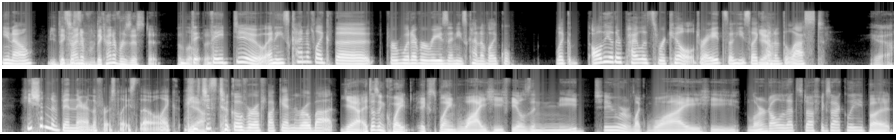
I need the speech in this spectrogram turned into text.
You know? They it's kind just- of they kind of resist it a little They, bit. they do. And he's kind of like the for whatever reason, he's kind of like like all the other pilots were killed, right? So he's like Yeah. kind of the last Yeah. He shouldn't have been there in the first place though. Like he Yeah. just took over a fucking robot. yeah, it doesn't quite explain why he feels the need to or like why he learned all of that stuff exactly, but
